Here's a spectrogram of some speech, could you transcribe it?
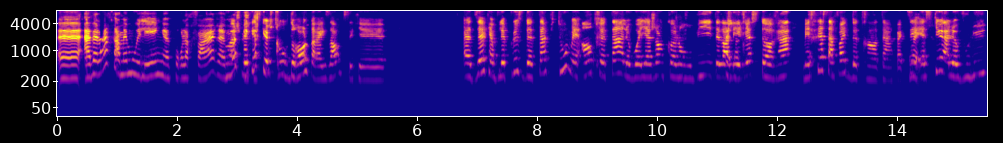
elle avait l'air quand même willing pour le refaire. Moi, je Mais qu'est-ce que je trouve drôle, par exemple, c'est que elle disait qu'elle voulait plus de temps et tout, mais entre-temps, elle a voyagé en Colombie, était dans les restaurants, mais c'était sa fête de 30 ans. Fait Est-ce qu'elle a voulu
